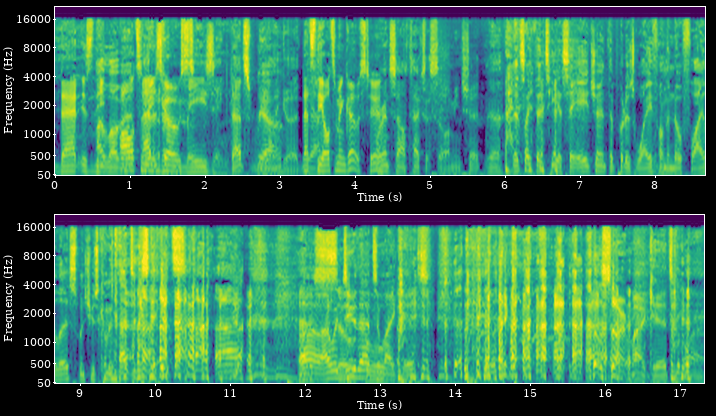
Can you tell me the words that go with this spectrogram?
that is the I love it. ultimate that is ghost. amazing. That's really Yeah. good. That's Yeah. the ultimate ghost. Yeah. We're in South Texas, so I mean, shit. Yeah. That's like the TSA agent that put his wife on the no-fly list when she was coming back to the states. Uh, I would so do that to cool. my kids. Those aren't my kids. Come on,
